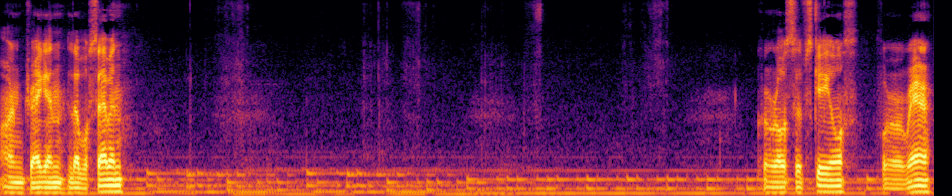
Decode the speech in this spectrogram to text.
on Dragon level 7. Corrosive Scales for a rare.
